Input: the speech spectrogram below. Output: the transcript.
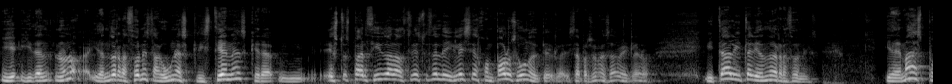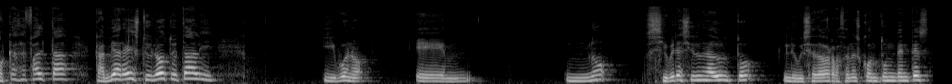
Y, dando razones a algunas cristianas, que era, mm, esto es parecido a la doctrina social de la Iglesia de Juan Pablo II, esta persona sabe, claro, y tal, y tal, y dando razones. Y además, porque hace falta cambiar esto y lo otro y tal, y, y bueno, em, no, si hubiera sido un adulto, le hubiese dado razones contundentes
